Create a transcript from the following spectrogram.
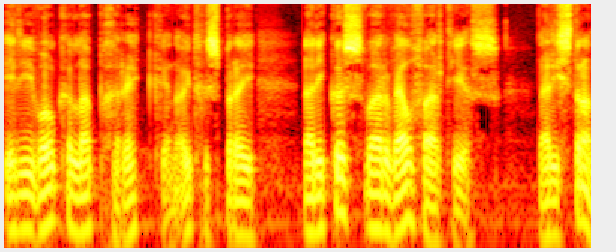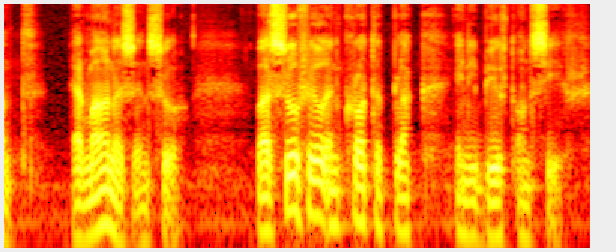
het die wolkelap gerek en uitgesprei na die kus waar welvaart heers, na die strand, Hermanus en so, waar soveel in krotte plak en die buurt ontsier.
